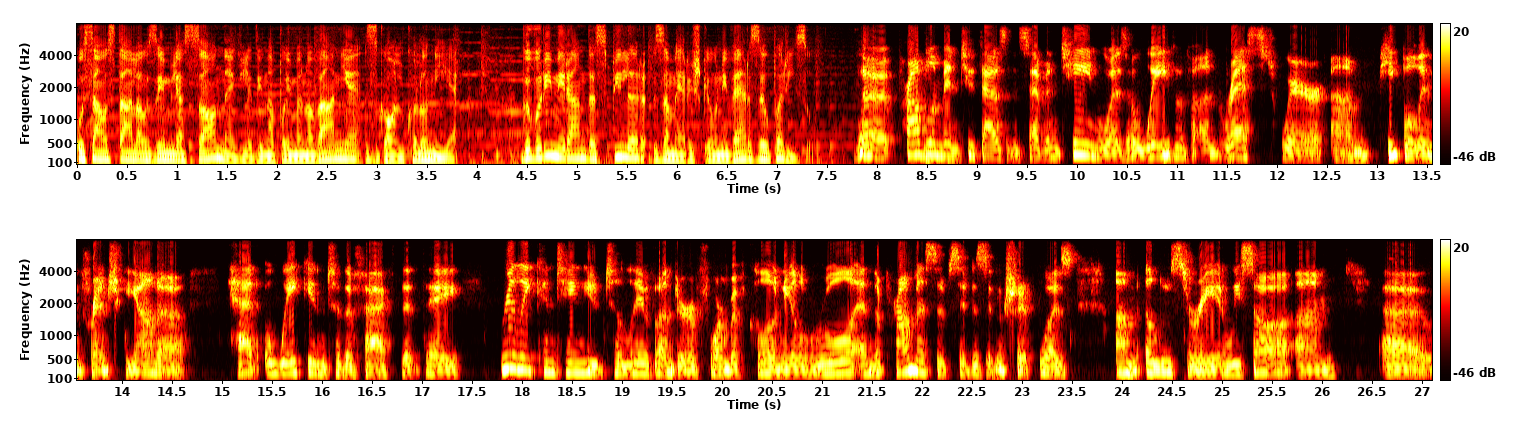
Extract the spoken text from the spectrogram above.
Vsa ostala ozemlja so, ne glede na poimenovanje, zgolj kolonije. Govori Miranda Spiller z Ameriške univerze v Parizu. The problem in 2017 was a wave of unrest where um, people in French Guiana had awakened to the fact that they really continued to live under a form of colonial rule, and the promise of citizenship was um, illusory. And we saw um, uh,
